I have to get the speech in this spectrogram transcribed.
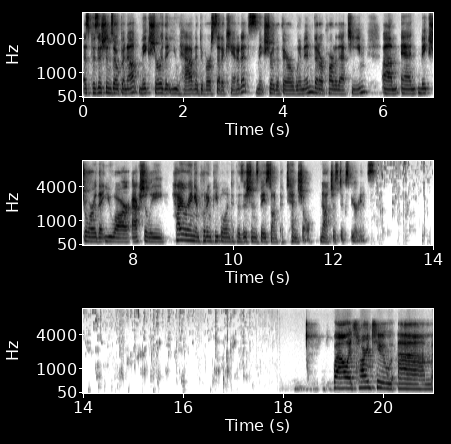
as positions open up, make sure that you have a diverse set of candidates, make sure that there are women that are part of that team, um, and make sure that you are actually hiring and putting people into positions based on potential, not just experience. Well, it's hard to, um,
